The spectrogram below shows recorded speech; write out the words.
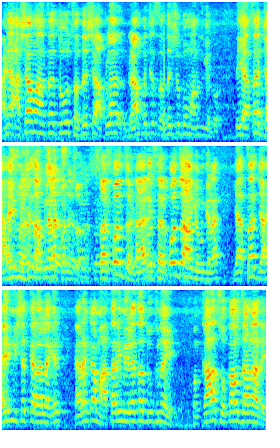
आणि अशा माणसाचा जो सदस्य आपला ग्रामपंचायत सदस्य तो माणूस घेतो तर याचा जाहीर निषेध आपल्याला सरपंच. डायरेक्ट सरपंच हा घेऊन गेला. याचा जाहीर निषेध करायला लागेल कारण का म्हातारी मेल्याचा दुःख नाही. पण काल सोकाव जाणार आहे?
